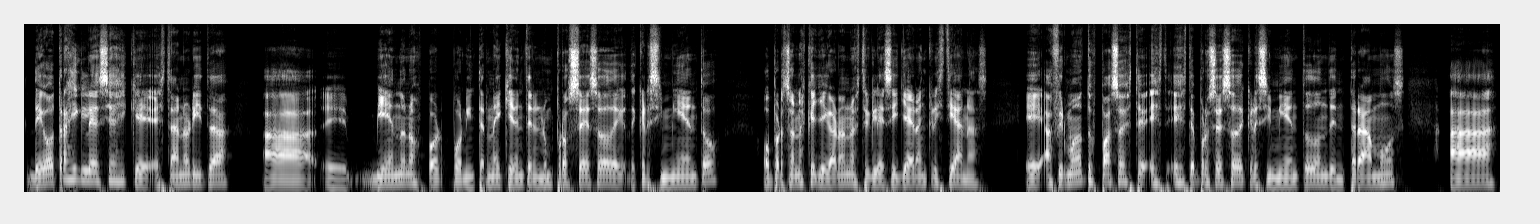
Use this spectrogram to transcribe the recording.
de otras iglesias y que están ahorita ah, eh, viéndonos por, por, internet y quieren tener un proceso de, crecimiento, o personas que llegaron a nuestra iglesia y ya eran cristianas, eh, afirmando tus pasos este, este, este, proceso de crecimiento donde entramos a,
